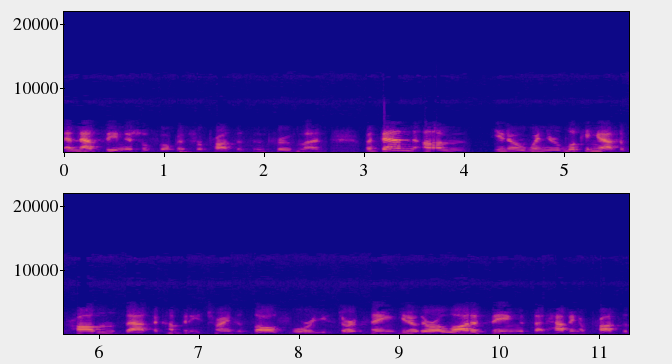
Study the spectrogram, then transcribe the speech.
and that's the initial focus for process improvement. But then, um, you know, when you're looking at the problems that the company is trying to solve for, you start saying, you know, there are a lot of things that having a process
